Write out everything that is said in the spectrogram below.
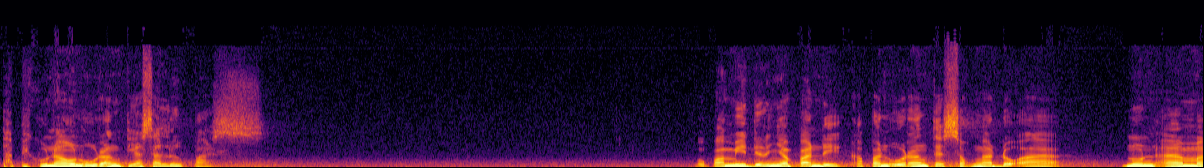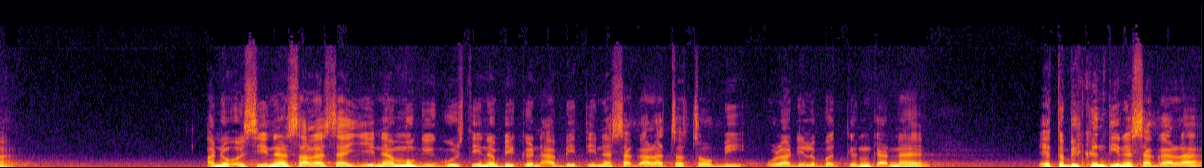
Tapi kunaon orang tiasa lepas. Upami dirinya pandai, kapan orang teh sok ngadoa nun ama anu esina salah sajina mugi Gusti nebikeun abdi tina sagala cocobi ulah dilebetkeun karena ya tebikeun tina sagala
